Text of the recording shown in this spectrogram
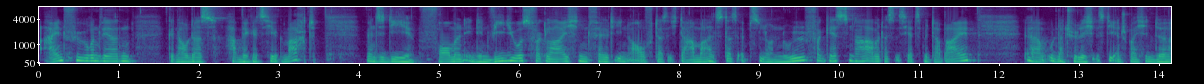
einführen werden. Genau das haben wir jetzt hier gemacht. Wenn Sie die Formeln in den Videos vergleichen, fällt Ihnen auf, dass ich damals das Epsilon 0 vergessen habe. Das ist jetzt mit dabei. Äh, und natürlich ist die entsprechende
